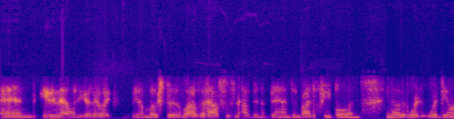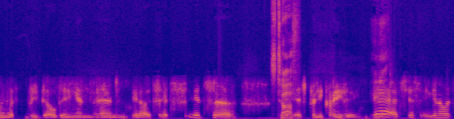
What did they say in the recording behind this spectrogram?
and even now when you go there, like you know, most of a lot of the houses now have been abandoned by the people, and you know that we're we're dealing with rebuilding, and and you know it's it's it's uh It's tough. it's pretty crazy. It yeah, it's just you know, it's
